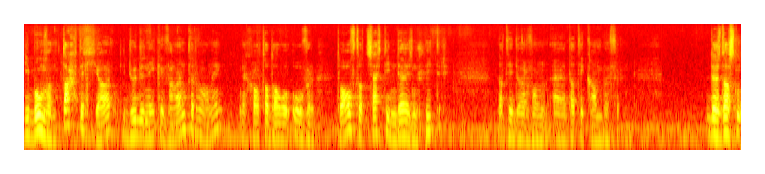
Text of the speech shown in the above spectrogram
Die boom van 80 jaar, die doet een equivalent ervan. Hè. Dan gaat dat al over 12 tot 16.000 liter dat hij daarvan eh, dat hij kan bufferen. Dus dat is,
